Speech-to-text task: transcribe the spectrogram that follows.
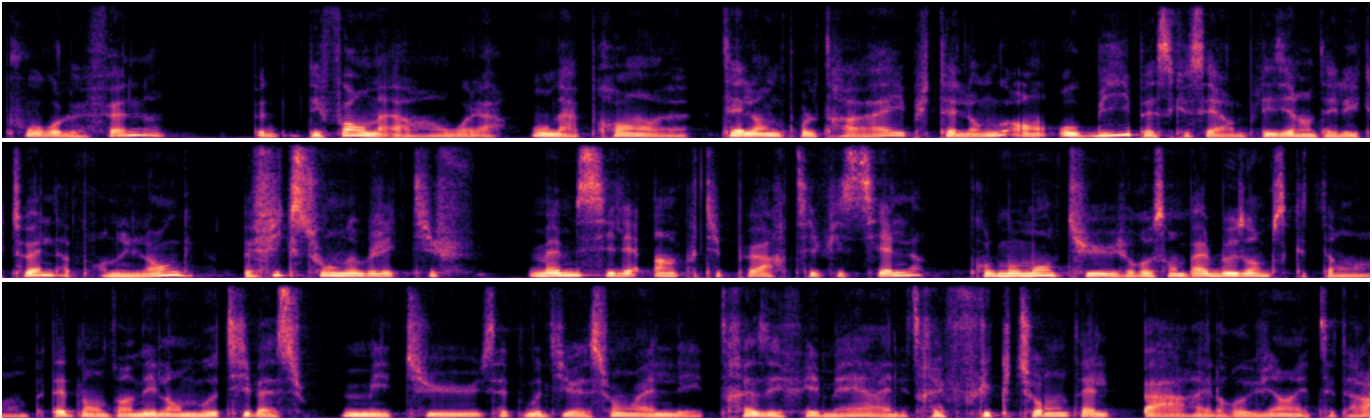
pour le fun, des fois, on, a, voilà, on apprend euh, telle langue pour le travail, puis telle langue en hobby, parce que c'est un plaisir intellectuel d'apprendre une langue. Fixe-toi un objectif, même s'il est un petit peu artificiel. Pour le moment, tu ressens pas le besoin parce que tu es peut-être dans un élan de motivation. Mais cette motivation, elle est très éphémère, elle est très fluctuante, elle part, elle revient, etc.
